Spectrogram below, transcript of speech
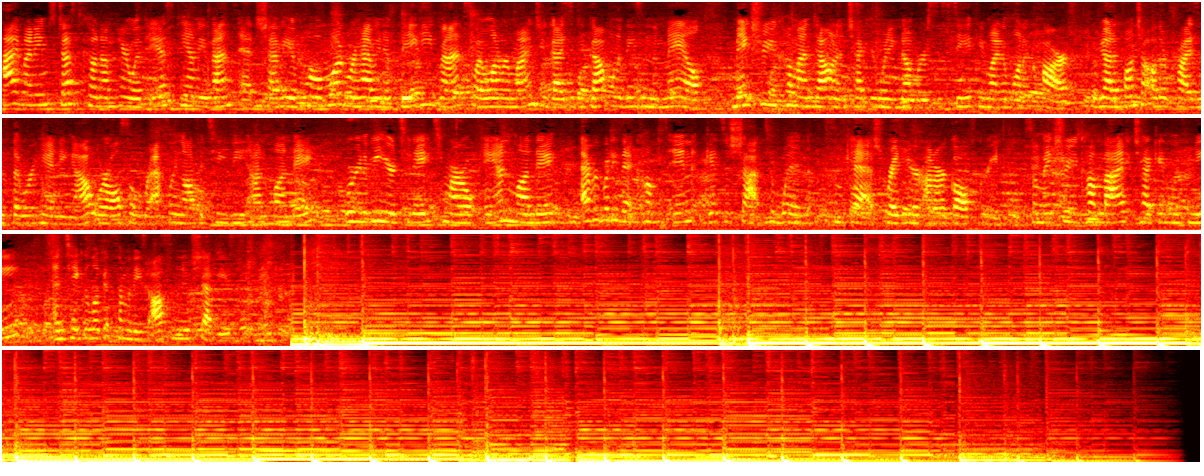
Hi, my name is Jessica and I'm here with ASPM Events at Chevy of Homewood. We're having a big event, so I want to remind you guys if you got one of these in the mail, make sure you come on down and check your winning numbers to see if you might have won a car. We've got a bunch of other prizes that we're handing out. We're also raffling off a TV on Monday. We're going to be here today, tomorrow, and Monday. Everybody that comes in gets a shot to win some cash right here on our golf green. So make sure you come by, check in with me, and take a look at some of these awesome new Chevys.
